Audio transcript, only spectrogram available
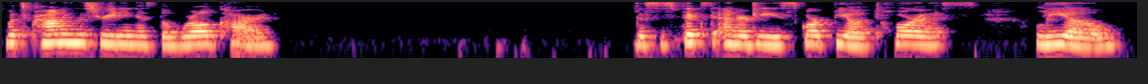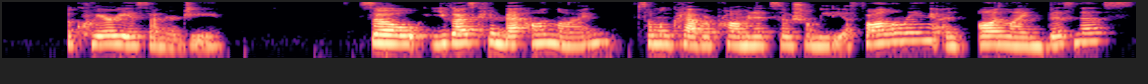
What's crowning this reading is the World card. This is fixed energy, Scorpio, Taurus, Leo, Aquarius energy. So you guys could have met online. Someone could have a prominent social media following, an online business.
